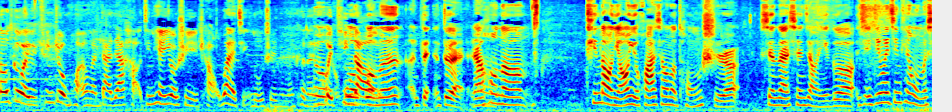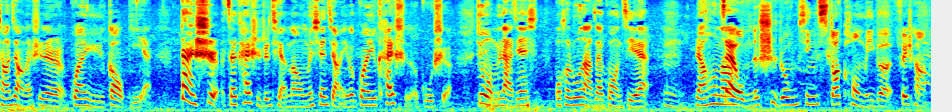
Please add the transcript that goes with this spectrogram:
Hello，各位听众朋友们，大家好！今天又是一场外景录制，你们可能会听到我我们呃对对，然后呢，听到鸟语花香的同时，现在先讲一个，因因为今天我们想讲的是关于告别。但是在开始之前呢，我们先讲一个关于开始的故事。就我们俩今天，我和露娜在逛街，嗯，然后呢，在我们的市中心 Stockholm 一个非常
